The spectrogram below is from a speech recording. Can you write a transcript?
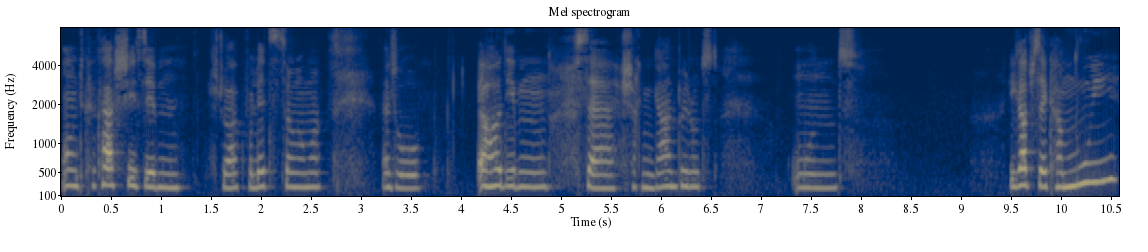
Und Kakashi ist eben stark verletzt, sagen wir mal. Also er hat eben sein Sharingan benutzt. Und ich glaube, sein Kamui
